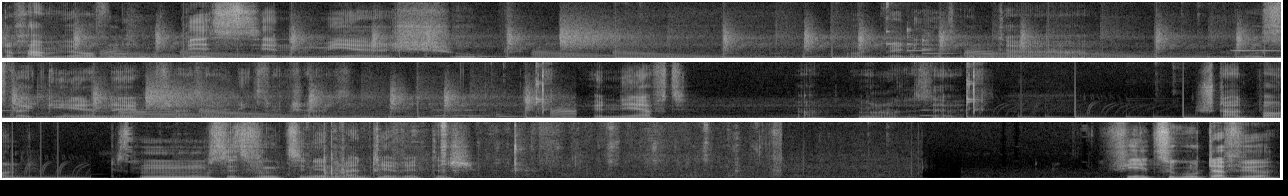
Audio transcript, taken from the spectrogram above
Dadurch haben wir hoffentlich ein bisschen mehr Schub. Und wenn ich jetzt unter Booster gehe, ne, scheiße, habe ich nichts mehr. Wer nervt? Ah, immer noch dasselbe. Start bauen. Das muss jetzt funktionieren, rein theoretisch. Viel zu gut dafür.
